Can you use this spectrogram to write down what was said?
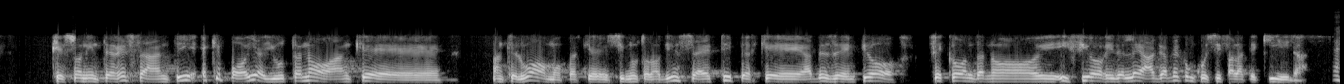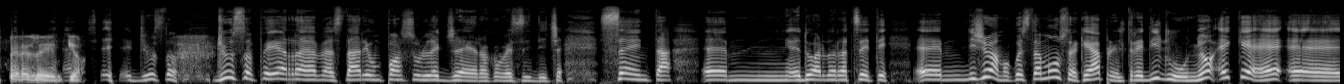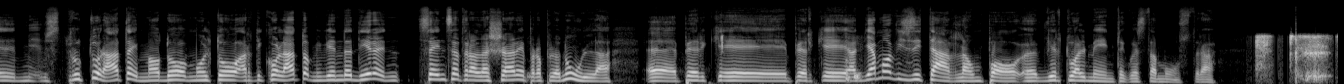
che sono interessanti e che poi aiutano anche anche l'uomo perché si nutrono di insetti, perché ad esempio fecondano i, i fiori delle agave con cui si fa la tequila per esempio. sì, giusto, giusto, per eh, stare un po' sul leggero, come si dice. Senta, ehm, Edoardo Razzetti, ehm, dicevamo questa mostra che apre il 3 di giugno e che è eh, strutturata in modo molto articolato, mi viene da dire, senza tralasciare proprio nulla, eh, perché, perché, andiamo a visitarla un po' eh, virtualmente questa mostra.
